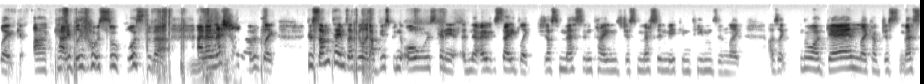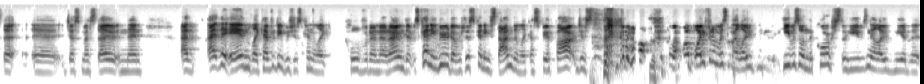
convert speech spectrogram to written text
like I can't believe I was so close to that. And initially I was like, because sometimes I feel like I've just been always kind of in the outside, like just missing times, just missing making teams, and like I was like, no, again, like I've just missed it, uh, just missed out, and then at, at the end, like everybody was just kind of like hovering around. It was kind of weird. I was just kind of standing like a spare part. Just my boyfriend wasn't allowed. He was on the course, so he wasn't allowed near the,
